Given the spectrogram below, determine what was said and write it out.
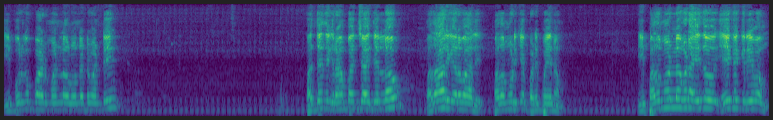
ఈ బుర్గంపాడు మండలంలో ఉన్నటువంటి పద్దెనిమిది గ్రామ పంచాయతీల్లో పదహారు గెలవాలి. పదమూడుకే పడిపోయినాం. ఈ పదమూడులో కూడా ఐదు ఏకగ్రీవం.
